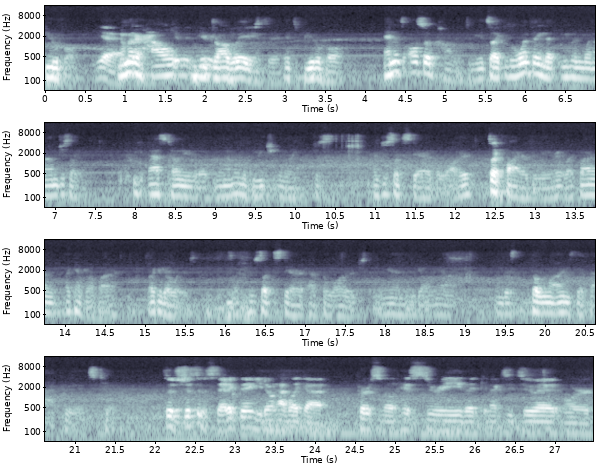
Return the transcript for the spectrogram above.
beautiful. Yeah. No matter how me- you draw waves, it's beautiful. And it's also calming to me. It's like the one thing that even when I'm just like, ask Tony, like when I'm on the beach and like just, I just like stare at the water. It's like fire for me, right? Like fire, I can't draw fire. I can draw waves. It's like just like stare at the water just coming in and going out, and just the lines that that creates too. So it's just an aesthetic thing. You don't have like a personal history that connects you to it, or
